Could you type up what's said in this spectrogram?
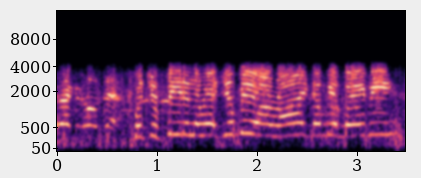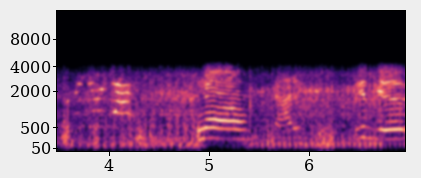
I can hold that. Put your feet in the right. You'll be all right. Don't be a baby. No, Got it. he's good.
